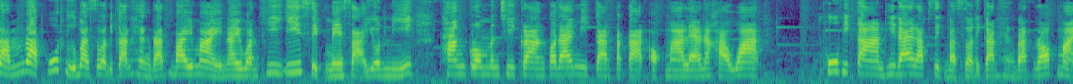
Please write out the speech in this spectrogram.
สำหรับผู้ถือบัตรสวัสดิการแห่งรัฐใบใหม่ในวันที่ 20 เมษายนนี้ ทางกรมบัญชีกลางก็ได้มีการประกาศออกมาแล้วนะคะว่า ผู้พิการที่ได้รับสิทธิ์บัตรสวัสดิการแห่งรัฐรอบใหม่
